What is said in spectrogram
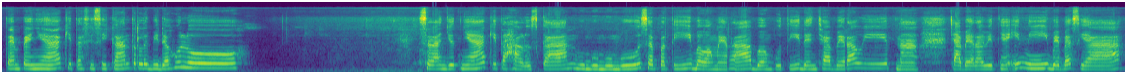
Tempenya kita sisihkan terlebih dahulu Selanjutnya kita haluskan bumbu-bumbu seperti bawang merah, bawang putih, dan cabai rawit. Nah, cabai rawitnya ini bebas ya.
